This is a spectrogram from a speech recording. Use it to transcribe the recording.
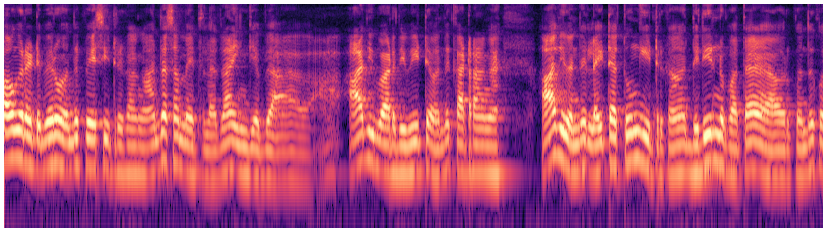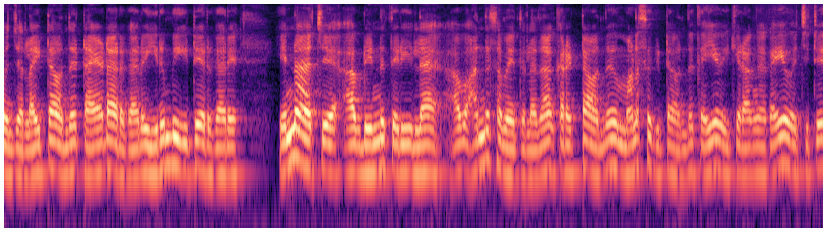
அவங்க ரெண்டு பேரும் வந்து பேசிகிட்டு இருக்காங்க அந்த சமயத்தில் தான் இங்கே ஆதி பாரதி வீட்டை வந்து கட்டுறாங்க. ஆதி வந்து லைட்டாக தூங்கிட்டு இருக்காங்க திடீர்னு பார்த்தா அவருக்கு வந்து கொஞ்சம் லைட்டாக வந்து டயர்டாக இருக்காரு இரும்பிக்கிட்டே இருக்காரு. என்ன ஆச்சு அப்படின்னு தெரியல. அவ அந்த சமயத்தில் தான் கரெக்டாக வந்து மனசுக்கிட்ட வந்து கையை வைக்கிறாங்க. கையை வச்சுட்டு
